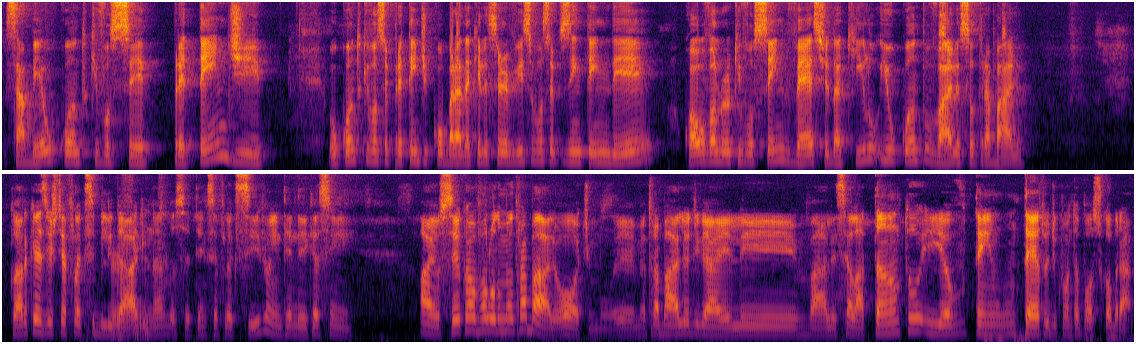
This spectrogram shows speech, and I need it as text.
saber o quanto que você pretende, o quanto que você pretende cobrar daquele serviço, você precisa entender qual o valor que você investe daquilo e o quanto vale o seu trabalho. Claro que existe a flexibilidade, Perfeito. né? Você tem que ser flexível e entender que assim, ah, eu sei qual é o valor do meu trabalho, ótimo. É, meu trabalho, diga, ele vale, sei lá, tanto e eu tenho um teto de quanto eu posso cobrar.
